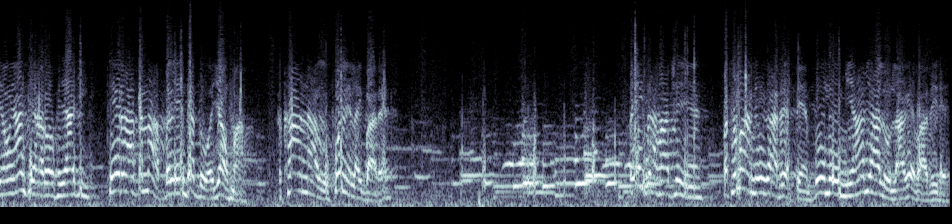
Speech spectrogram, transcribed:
ညောင်ရမ်းဆရာတော်ဘုရားကြီးသေရာတနပလင်သက်တို့အရောက်မှာအခမ်းအနားကိုဖွင့်လှစ်လိုက်ပါတယ်ပိဋကဟာဖြစ်ရင်ပထမနေ့ကတည်းကပင်ပုံမများပြားလို့လာခဲ့ပါသေးတယ်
